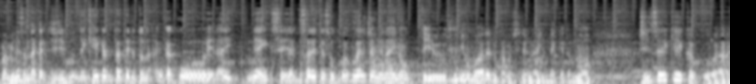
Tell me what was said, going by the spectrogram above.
まあ、皆さんなんか自分で計画立てるとなんかこうえらい、ね、制約されて束縛されちゃうんじゃないのっていうふうに思われるかもしれないんだけども人生計画は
